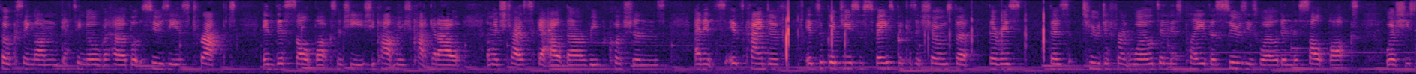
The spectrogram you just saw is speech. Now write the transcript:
focusing on getting over her. But Susie is trapped in this salt box and she she can't move. She can't get out. And when she tries to get out, there are repercussions. And it's it's kind of it's a good use of space because it shows that there is there's two different worlds in this play. There's Susie's world in this salt box where she's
